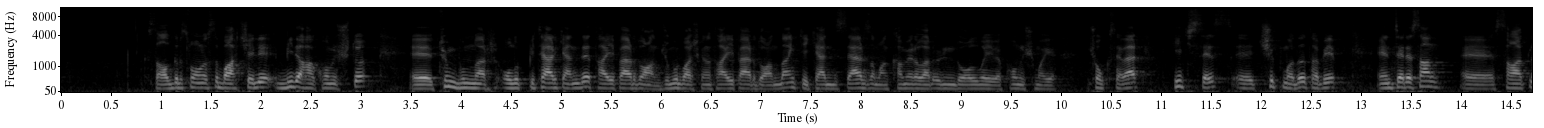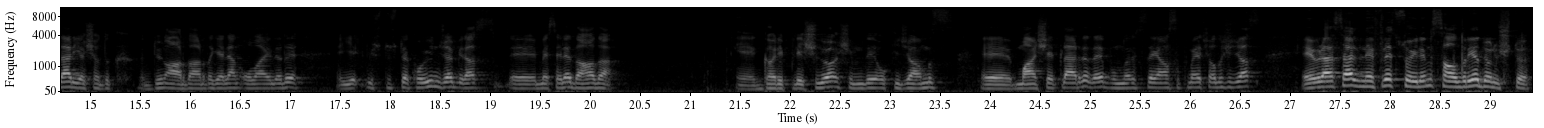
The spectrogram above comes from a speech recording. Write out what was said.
Saldırı sonrası Bahçeli bir daha konuştu. E, tüm bunlar olup biterken de Tayyip Erdoğan, Cumhurbaşkanı Tayyip Erdoğan'dan ki kendisi her zaman kameralar önünde olmayı ve konuşmayı çok sever. Hiç ses e, çıkmadı. Tabii enteresan e, saatler yaşadık. Dün ardarda arda gelen olayları e, üst üste koyunca biraz e, mesele daha da e, garipleşiyor. Şimdi okuyacağımız e, manşetlerde de bunları size yansıtmaya çalışacağız. Evrensel nefret söylemi saldırıya dönüştü.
